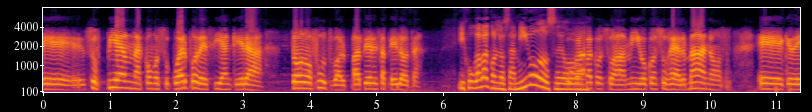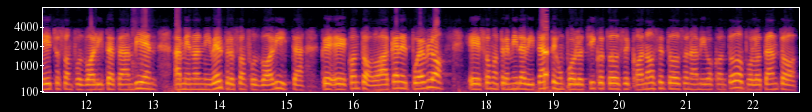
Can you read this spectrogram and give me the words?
eh, sus piernas como su cuerpo decían que era todo fútbol, patear esa pelota. ¿Y jugaba con los amigos? O... Jugaba con sus amigos, con sus hermanos, eh, que de hecho son futbolistas también, a menor nivel, pero son futbolistas, que, eh, con todos. Acá en el pueblo eh, somos 3.000 habitantes, un pueblo chico, todos se conocen, todos son amigos con todos, por lo tanto,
